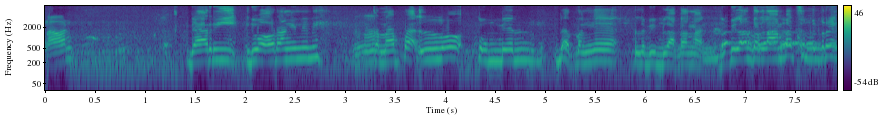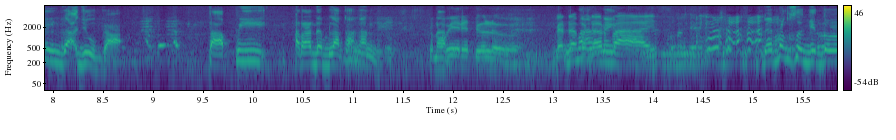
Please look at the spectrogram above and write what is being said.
Naon? Dari dua orang ini nih, hmm. kenapa lo tumben datangnya lebih belakangan? Dibilang terlambat sebenarnya enggak juga. Tapi rada belakangan Kenapa? Wirid dulu. Biar dapat surprise. Depok segitu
